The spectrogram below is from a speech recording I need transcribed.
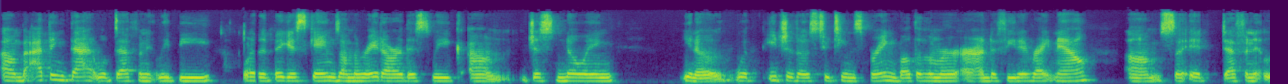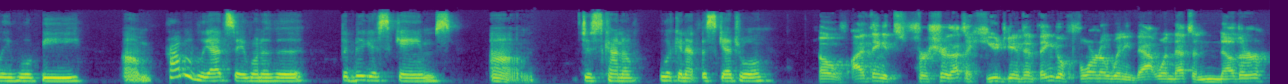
Um, but I think that will definitely be one of the biggest games on the radar this week. Um, just knowing, you know, what each of those two teams bring, both of them are, are undefeated right now. Um, so it definitely will be um, probably, I'd say, one of the the biggest games. Um, just kind of looking at the schedule. Oh, I think it's for sure. That's a huge game. If they can go 4 0 winning that one, that's another,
